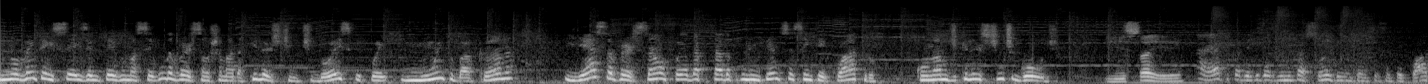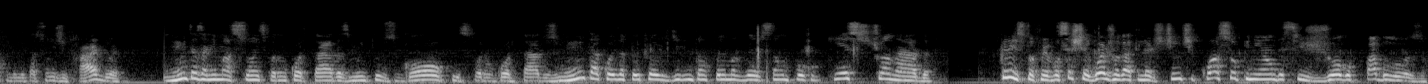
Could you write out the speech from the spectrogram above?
Em 96 ele teve uma segunda versão chamada Killer Instinct 2, que foi muito bacana. E essa versão foi adaptada para o Nintendo 64 com o nome de Killer Instinct Gold. Isso aí. Na época, devido às limitações do Nintendo 64, limitações de hardware, muitas animações foram cortadas, muitos golpes foram cortados, muita coisa foi perdida, então foi uma versão um pouco questionada. Christopher, você chegou a jogar Killer Instinct? Qual a sua opinião desse jogo fabuloso?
